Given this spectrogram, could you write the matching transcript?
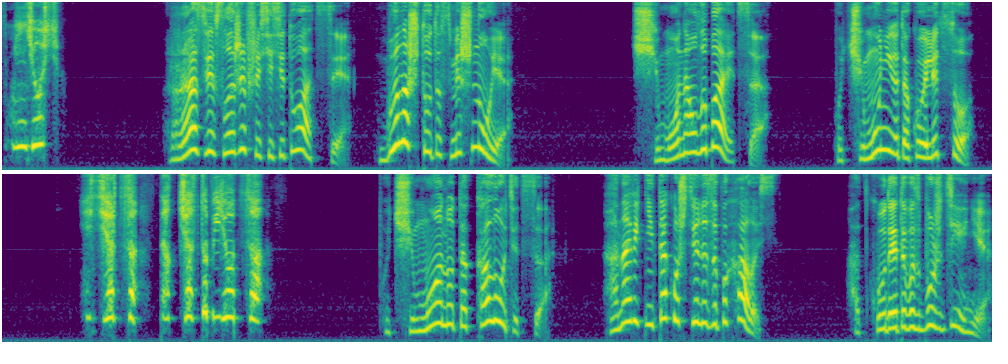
смеюсь. Разве в сложившейся ситуации было что-то смешное? Чему она улыбается? Почему у нее такое лицо? И сердце так часто бьется. Почему оно так колотится? Она ведь не так уж сильно запыхалась. Откуда это возбуждение?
